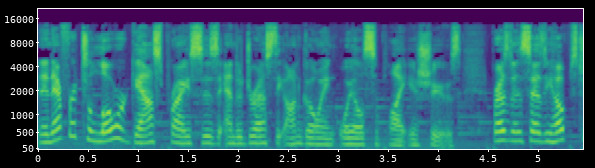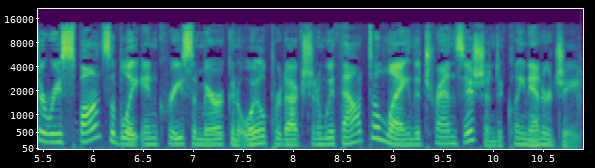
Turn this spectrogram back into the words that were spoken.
in an effort to lower gas prices and address the ongoing oil supply issues. The president says he hopes to responsibly increase American oil production without delaying the transition to clean energy.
